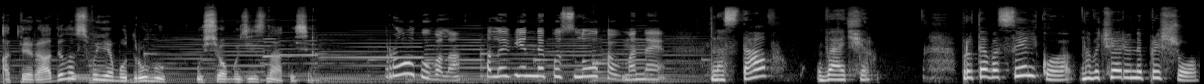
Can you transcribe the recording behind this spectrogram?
А ти радила своєму другу усьому зізнатися? Пробувала, але він не послухав мене. Настав вечір. Проте Василько на вечерю не прийшов.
